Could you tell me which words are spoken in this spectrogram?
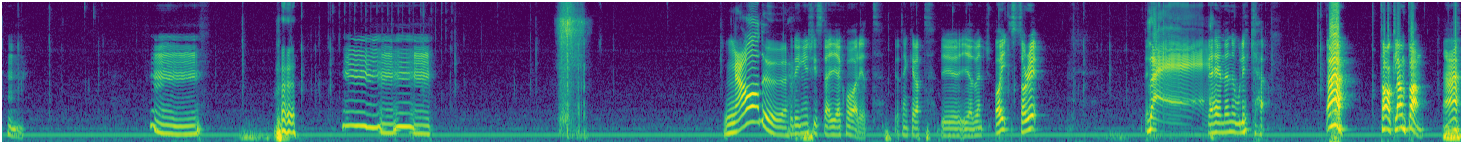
Hmm. Hmm. Hmm. Ja du! Och det är ingen kista i akvariet. Jag tänker att det är i Adventure... Oj, sorry! Nej! Det hände en olycka. Ah! Taklampan! Ah!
